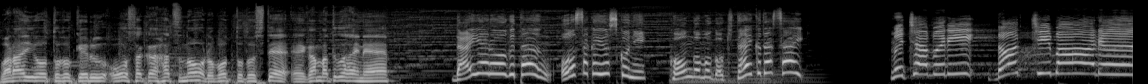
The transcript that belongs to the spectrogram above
笑いを届ける大阪発のロボットとして、えー、頑張ってくださいね。ダイアローグタウン大阪よしこに今後もご期待ください。無茶ぶりドッジボール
